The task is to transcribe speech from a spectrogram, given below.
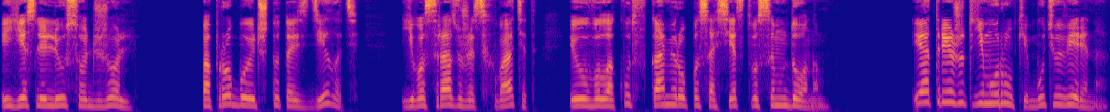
И если Люсо Джоль попробует что-то сделать, его сразу же схватят и уволокут в камеру по соседству с Имдоном. И отрежут ему руки, будь уверена.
